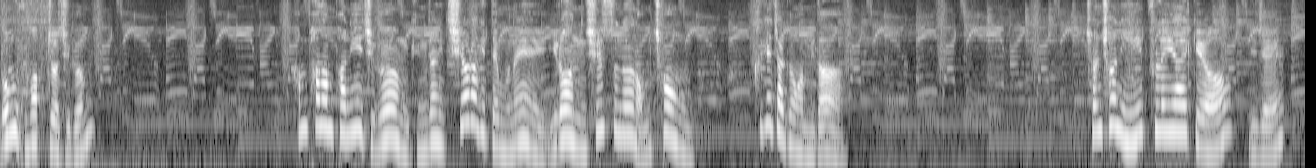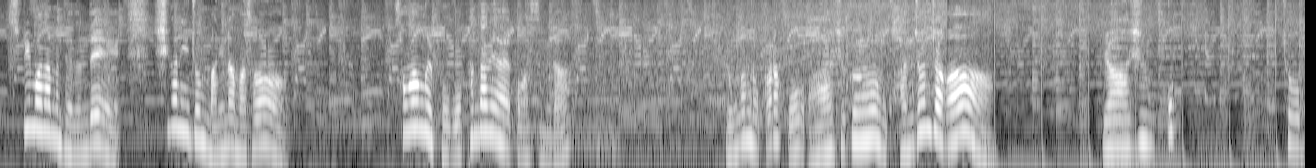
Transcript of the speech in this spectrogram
너무 고맙죠 지금? 한 판 한 판이 지금 굉장히 치열하기 때문에 이런 실수는 엄청 크게 작용합니다 천천히 플레이 할게요. 이제 수비만 하면 되는데 시간이 좀 많이 남아서 상황을 보고 판단해야 할 것 같습니다. 용광로 깔았고 와 지금 관전자가 야 지금 꼭저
